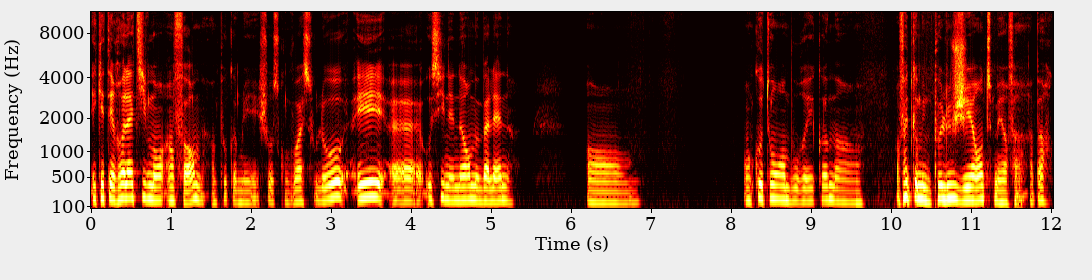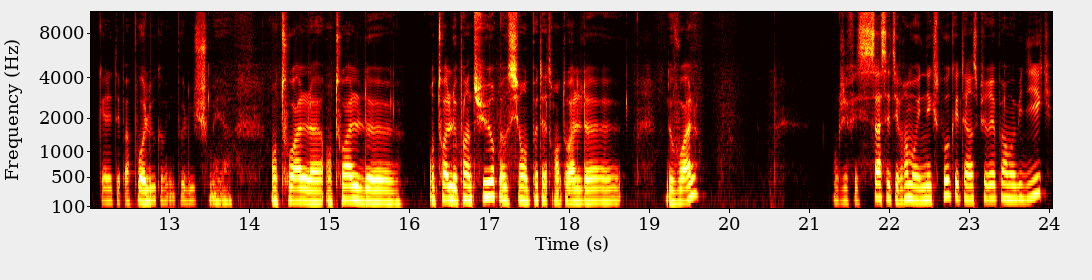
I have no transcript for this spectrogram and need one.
et qui étaient relativement informes, un peu comme les choses qu'on voit sous l'eau. Et euh, aussi une énorme baleine en, en coton embourré, comme un, en fait comme une peluche géante, mais enfin, à part qu'elle n'était pas poilue comme une peluche, mais euh, en, toile, en, toile de, en toile de peinture, mais aussi peut-être en toile de, voile. Donc j'ai fait ça, c'était vraiment une expo qui était inspirée par Moby Dick.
